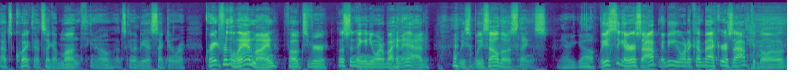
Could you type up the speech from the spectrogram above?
that's quick. That's like a month. You know, that's going to be a second. Ru- Great for the landmine, folks. If you're listening and you want to buy an ad, we we sell those things. There you go. We used to get Ursa Op. Maybe you want to come back Ursa Optical. I'll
